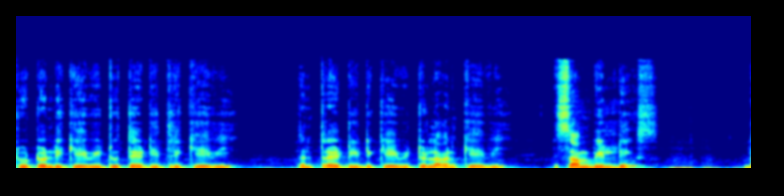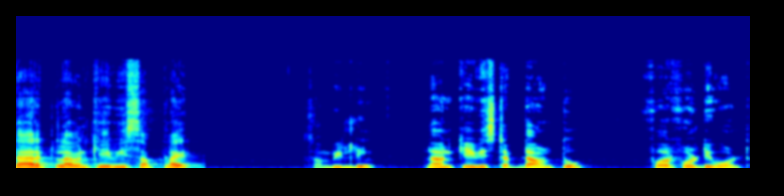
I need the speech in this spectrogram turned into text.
220 kV to 33 kV, then 30 kV to 11 kV. In some buildings, direct 11 kV is supplied. Some building 11 kV step down to 440 volt.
